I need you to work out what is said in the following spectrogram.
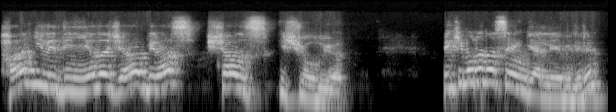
hangi ledin yanacağı biraz şans işi oluyor. Peki bunu nasıl engelleyebilirim?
